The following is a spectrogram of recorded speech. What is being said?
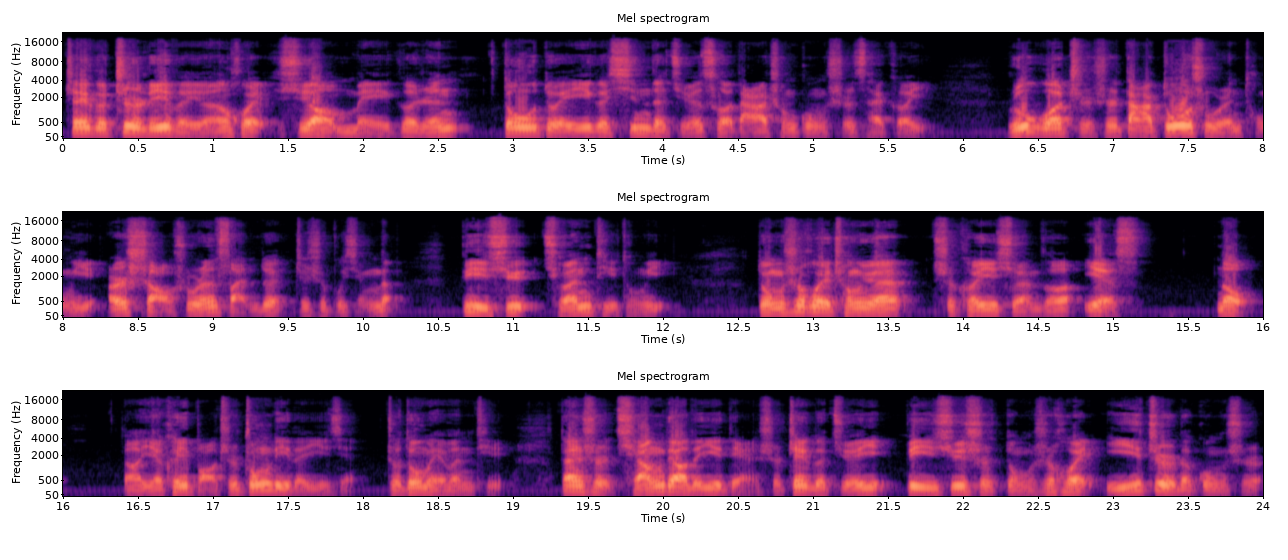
这个治理委员会需要每个人都对一个新的决策达成共识才可以。如果只是大多数人同意，而少数人反对，这是不行的，必须全体同意。董事会成员是可以选择 yes、no，啊，也可以保持中立的意见，这都没问题。但是强调的一点是，这个决议必须是董事会一致的共识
